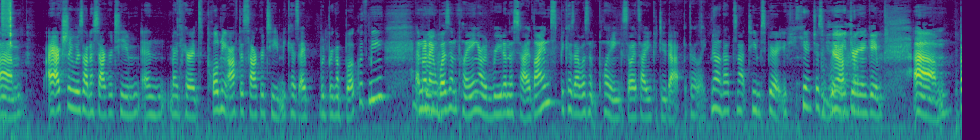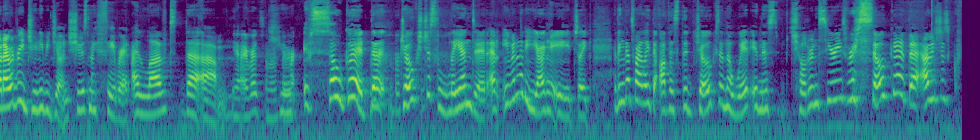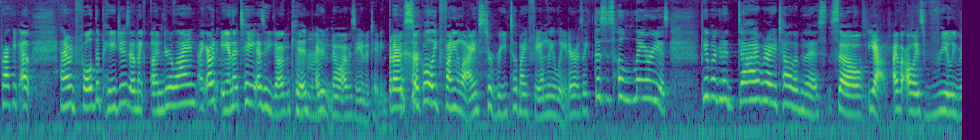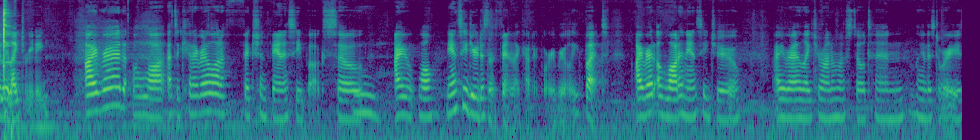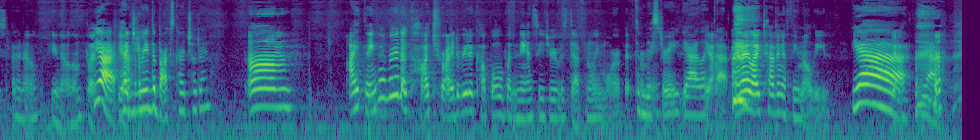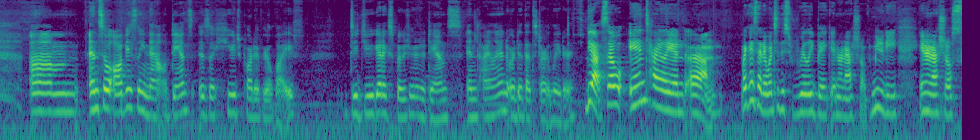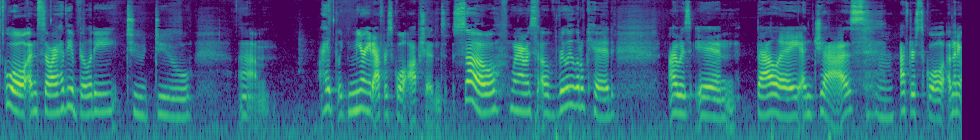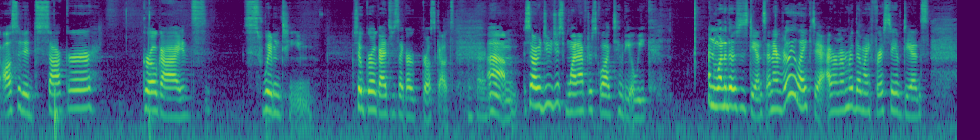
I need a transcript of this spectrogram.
I actually was on a soccer team, and my parents pulled me off the soccer team because I would bring a book with me. And when I wasn't playing, I would read on the sidelines because I wasn't playing. So I thought you could do that. But they're like, no, that's not team spirit. You can't just yeah. read during a game. Um, but I would read Junie B. Jones. She was my favorite. I loved the. Um, yeah, I read some of humor. Her. It was so good. The jokes just landed. And even at a young age, like, I think that's why I like The Office. The jokes and the wit in this children's series were so good that I was just cracking up. And I would fold the pages and like underline. Like, I would annotate as a young kid. Mm-hmm. I didn't know I was annotating, but I would circle like funny lines to read to my family later. I was like, this is hilarious. People are gonna die when I tell them this. So yeah, I've always really, really liked reading. I read a lot as a kid. I read a lot of fiction fantasy books. So Ooh. I well, Nancy Drew doesn't fit in that category really, but I read a lot of Nancy Drew. I read like Geronimo Stilton, Land of Stories. I don't know if you know them, but yeah. yeah. Did you read the Boxcar Children? Um, I think I read a. I tried to read a couple, but Nancy Drew was definitely more of it. The mystery, me. yeah, I like yeah. that. and I liked having a female lead. Yeah, yeah. yeah. um, and so obviously now dance is a huge part of your life. Did you get exposure to dance in Thailand, or did that start later? Yeah, so in Thailand, um, like I said, I went to this really big international community, international school, and so I had the ability to do. Um, I had like myriad after school options. So when I was a really little kid, I was in ballet and jazz mm-hmm. after school, and then I also did soccer, Girl Guides, swim team. So Girl Guides was like our Girl Scouts. Okay. Um, so I would do just one after school activity a week. And one of those was dance and i really liked it. I remember that my first day of dance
